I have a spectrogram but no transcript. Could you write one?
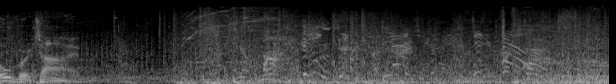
Overtime. The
